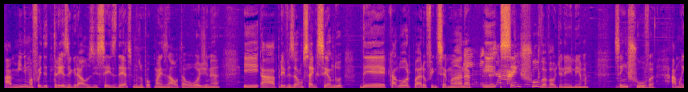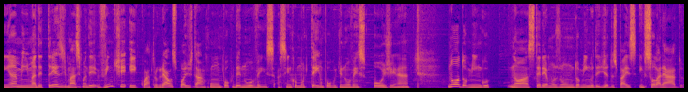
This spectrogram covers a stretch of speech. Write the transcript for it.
A mínima foi de 13 graus e 6 décimos, um pouco mais alta hoje, né? E a previsão segue sendo de calor para o fim de semana e sem chuva, Valdinei Lima. Sem chuva. Amanhã, mínima de 13, máxima de 24 graus. Pode estar com um pouco de nuvens, assim como tem um pouco de nuvens hoje, né? No domingo, nós teremos um domingo de Dia dos Pais ensolarado.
